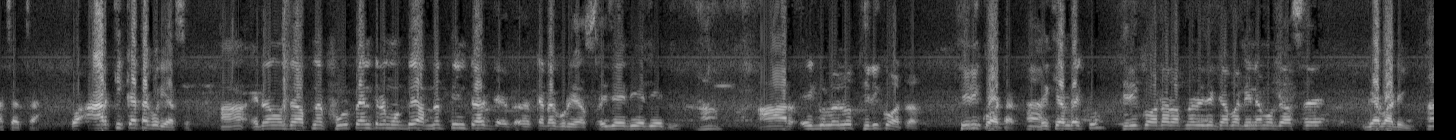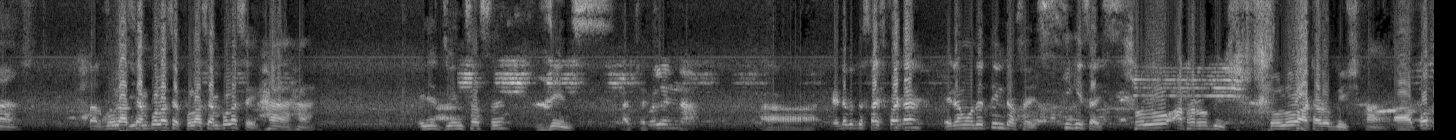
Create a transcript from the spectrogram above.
আচ্ছা আচ্ছা। তো আর কি ক্যাটাগরি আছে? হ্যাঁ এটার মধ্যে আপনার ফুল প্যান্টের মধ্যে আপনার তিনটা ক্যাটাগরি আছে। এই যে এডি এডি এডি হ্যাঁ আর এগুলো হলো থ্রি কোয়ার্টার থ্রি কোয়ার্টার হ্যাঁ। দেখি আমরা একটু। থ্রি কোয়ার্টার আপনার এই যে গ্যাবাডিনের মধ্যে আছে। গ্যাবাডিন হ্যাঁ। তারপর ফুলা স্যাম্পল আছে? ফুলা স্যাম্পল আছে? হ্যাঁ হ্যাঁ। এই যে জিন্স আছে। জিন্স আচ্ছা বলেন আহ, এটা ভিতরে সাইজ কয়টা? এটার মধ্যে তিনটা সাইজ কি কি সাইজ ষোলো আঠারো বিশ। ষোলো আঠারো বিশ। হ্যাঁ। কত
